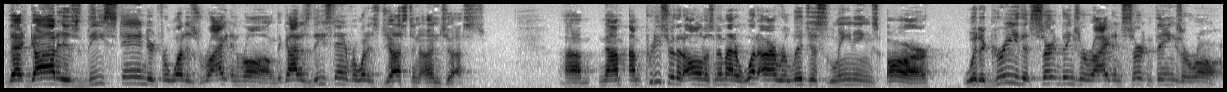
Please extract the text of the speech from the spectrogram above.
that God is the standard for what is right and wrong, that God is the standard for what is just and unjust. Um, now, I'm, I'm pretty sure that all of us, no matter what our religious leanings are, would agree that certain things are right and certain things are wrong.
